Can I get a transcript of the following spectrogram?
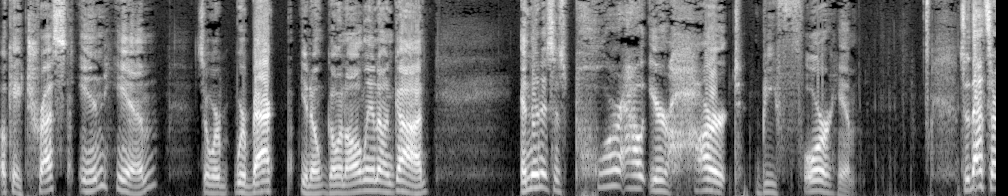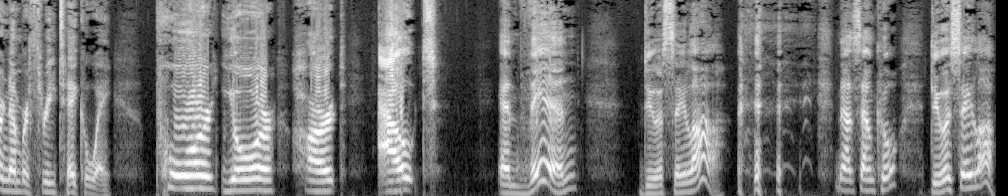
okay, trust in Him. So we're, we're back, you know, going all in on God. And then it says, pour out your heart before Him. So that's our number three takeaway. Pour your heart out. And then do a Selah. that sound cool? Do a Selah.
